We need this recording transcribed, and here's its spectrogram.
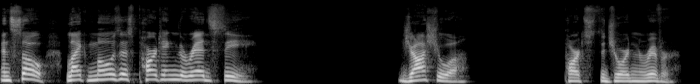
And so, like Moses parting the Red Sea, Joshua parts the Jordan River.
